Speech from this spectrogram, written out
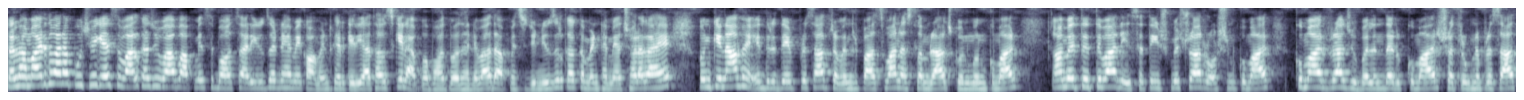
कल हमारे द्वारा पूछे गए सवाल का जवाब आप में से बहुत सारे यूज़र ने हमें कॉमेंट करके दिया था। उसके लिए आपका बहुत बहुत धन्यवाद। आप में से जिन यूज़र का कमेंट हमें अच्छा लगा है, उनके नाम है इंद्रदेव प्रसाद, रविंद्र पासवान असलम राज गुनगुन कुमार, अमित तिवारी, सतीश मिश्रा, रोशन कुमार कुमार राजू, बलंदर कुमार, शत्रुघ्न प्रसाद,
